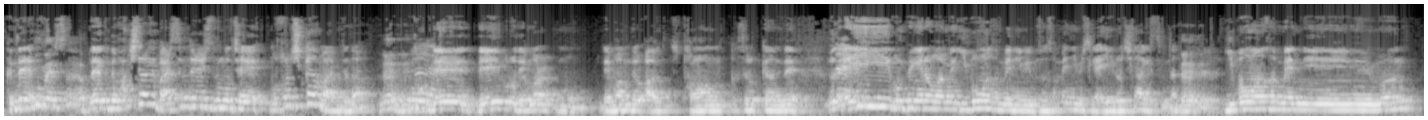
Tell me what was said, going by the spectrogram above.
근데, 궁금했어요. 네, 근데 확실하게 말씀드리시는 건 제, 뭐, 솔직한 마음이잖아요? 네, 네. 뭐 내, 내 입으로 내 말, 뭐, 내 마음대로, 아, 당황스럽게 하는데, 무슨 네. A 곰팽이라고 하면 이봉원 선배님이 무슨 선배님이시니까 A로 칭하겠습니다. 네, 네. 이봉원 선배님은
